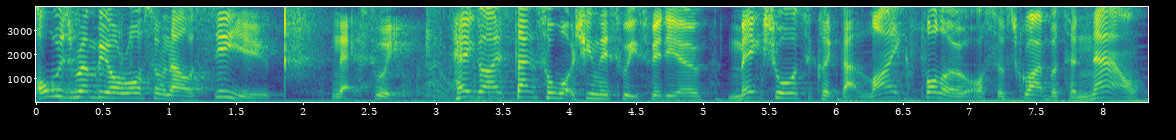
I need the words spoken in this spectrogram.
Always remember you're awesome and I will see you next week. Hey guys, thanks for watching this week's video. Make sure to click that like, follow or subscribe button now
